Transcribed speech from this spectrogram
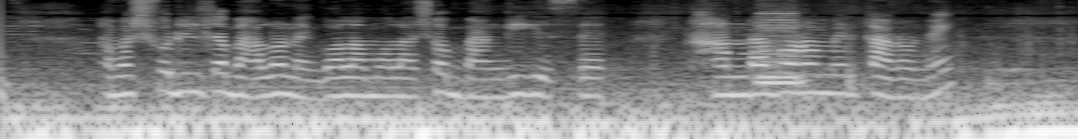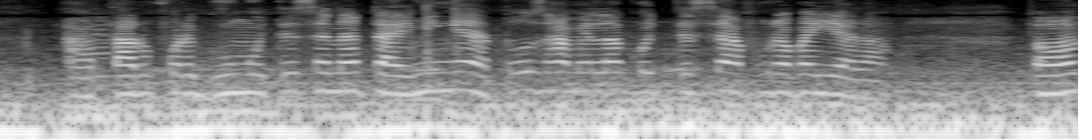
আমার শরীরটা ভালো নাই গলা মলা সব ভাঙ্গি গেছে, ঠান্ডা গরমের কারণে। আর তার উপরে ঘুম হইতেছে না টাইমিংয়ে এত ঝামেলা করতেছে আফুরা ভাইয়ারা। তখন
